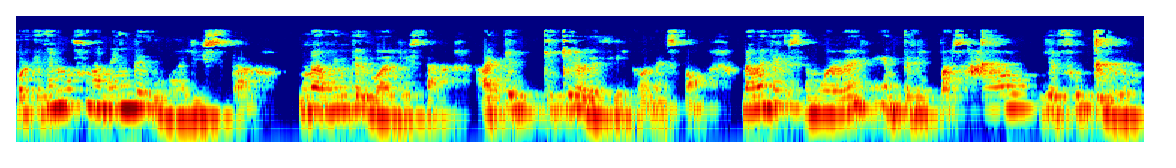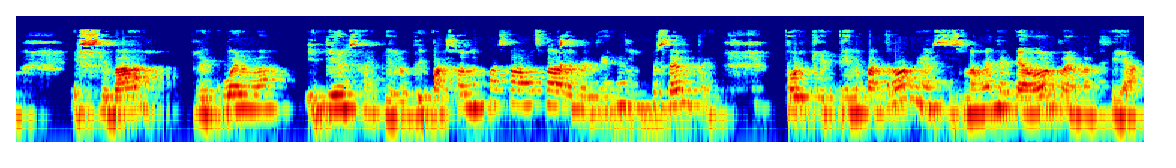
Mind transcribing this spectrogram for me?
Porque tenemos una mente dualista una mente dualista. ¿A qué, quiero decir con esto? Una mente que se mueve entre el pasado y el futuro. Se va, recuerda y piensa que lo que pasó en el pasado se va a repetir en el presente, porque tiene patrones, es una mente que ahorra energía.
